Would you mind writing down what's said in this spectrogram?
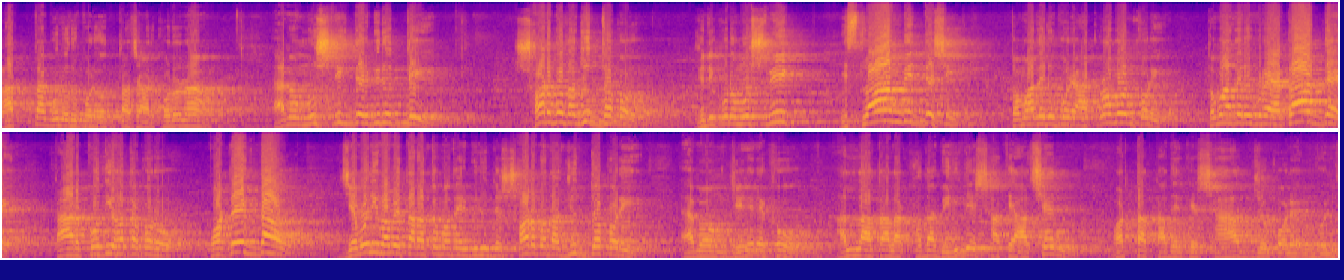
আত্মাগুলোর উপরে অত্যাচার করো না এবং মুশরিকদের বিরুদ্ধে সর্বদা যুদ্ধ করো। যদি কোনো মুশরিক ইসলাম বিদ্বেষী তোমাদের উপরে আক্রমণ করে, তোমাদের উপরে অ্যাটাক দেয়, তার প্রতিহত করো পটেক দাও, যেমনইভাবে তারা তোমাদের বিরুদ্ধে সর্বদা যুদ্ধ করে এবং জেনে রেখো, আল্লাহ তালা খোদা বিরুদ্ধের সাথে আছেন, অর্থাৎ তাদেরকে সাহায্য করেন বলি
